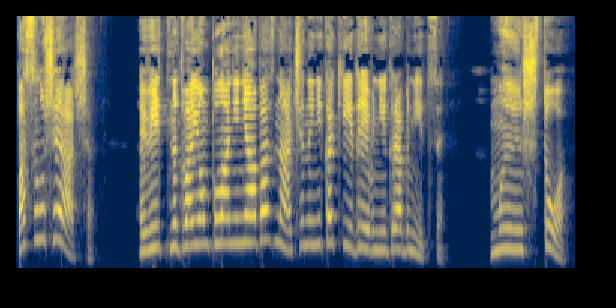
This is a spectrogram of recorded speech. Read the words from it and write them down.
«Послушай, Аша, ведь на твоем плане не обозначены никакие древние гробницы. Мы что?»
